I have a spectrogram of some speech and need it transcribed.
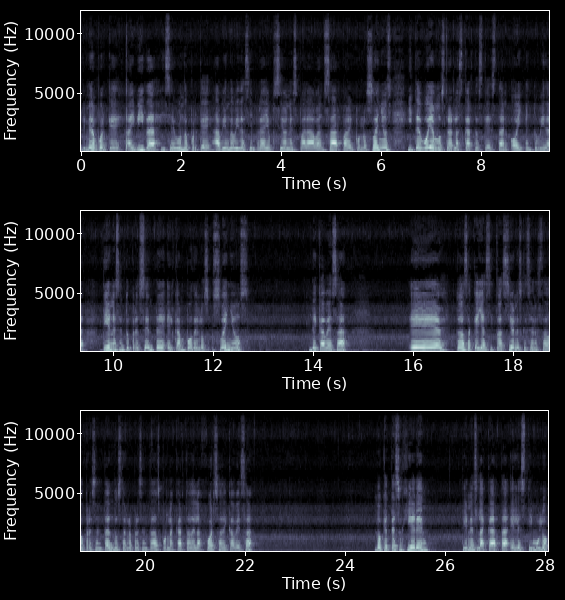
Primero porque hay vida y segundo porque habiendo vida siempre hay opciones para avanzar, para ir por los sueños y te voy a mostrar las cartas que están hoy en tu vida. Tienes en tu presente el campo de los sueños de cabeza. Eh, todas aquellas situaciones que se han estado presentando están representadas por la carta de la fuerza de cabeza. Lo que te sugieren, tienes la carta el estímulo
